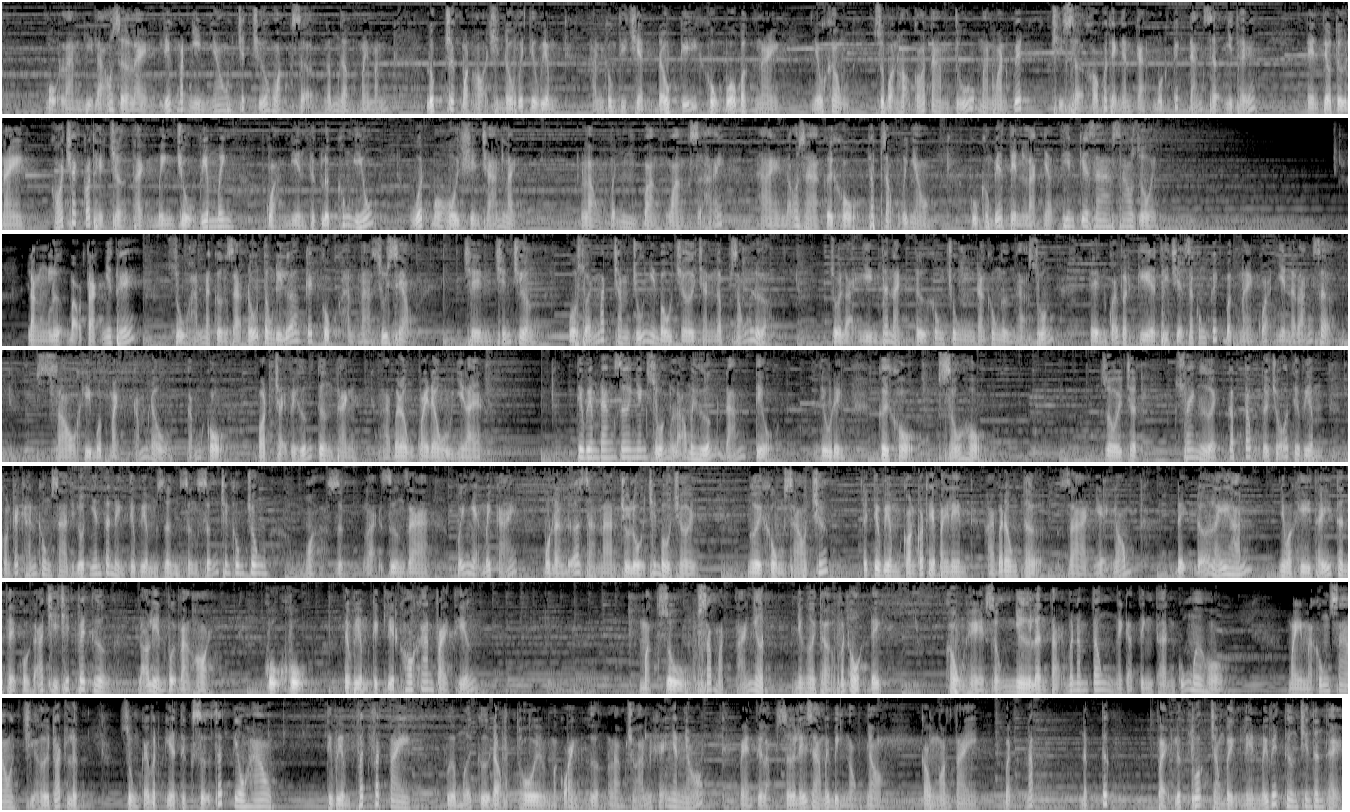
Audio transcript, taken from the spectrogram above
Mộ làn nhị lão giờ này liếc mắt nhìn nhau chất chứa hoảng sợ ngấm ngầm may mắn. Lúc trước bọn họ chiến đấu với tiêu viêm, hắn không thi triển đấu kỹ khủng bố bậc này. Nếu không, dù bọn họ có tam tú màn hoàn quyết, chỉ sợ khó có thể ngăn cản một kích đáng sợ như thế. Tên tiểu tử này khó trách có thể trở thành minh chủ viêm minh, quả nhiên thực lực không yếu, vuốt mồ hôi trên trán lạnh. Lòng vẫn bàng hoàng sợ hãi, hai lão già cười khổ thấp giọng với nhau, cũng không biết tên lạc nhận thiên kia ra sao rồi. lăng lượng bạo tạc như thế, dù hắn là cường giả đấu tông đi nữa, kết cục hẳn là xui xẻo. Trên chiến trường, vô số ánh mắt chăm chú nhìn bầu trời tràn ngập sóng lửa, rồi lại nhìn thân ảnh từ không trung đang không ngừng hạ xuống. Tên quái vật kia thi triển ra công kích bậc này quả nhiên là đáng sợ. Sau khi một mạch cắm đầu, cắm cổ, vọt chạy về hướng tường thành, Hải Bất Đông quay đầu nhìn lại. Tiêu viêm đang rơi nhanh xuống, lão mới hướng đám tiểu tiêu đình, cười khổ, xấu hổ. Rồi chợt xoay người, cấp tốc tới chỗ tiêu viêm, còn cách hắn không xa thì đột nhiên thân hình tiêu viêm dừng sừng sững trên không trung, hỏa rực lại dương ra, vẫy nhẹ mấy cái, một lần nữa gian nan trôi lội trên bầu trời. Người không sao chứ, thấy tiêu viêm còn có thể bay lên, Hải Ba Đông thở dài nhẹ nhõm, định đỡ lấy hắn, nhưng mà khi thấy thân thể của gã chi chít vết thương, lão liền vội vàng hỏi. Khụ khụ, tiêu viêm kịch liệt ho khan vài tiếng. Mặc dù sắc mặt tái nhợt, nhưng hơi thở vẫn ổn định. Không hề giống như lần tại Vân Nam Tông, ngay cả tinh thần cũng mơ hồ. May mà không sao, chỉ hơi thoát lực, dùng cái vật kia thực sự rất tiêu hao. Tiêu viêm phất phất tay, vừa mới cử động thôi mà có ảnh hưởng làm cho hắn khẽ nhăn nhó. Bèn từ lạp giới lấy ra mấy bình ngọc nhỏ, còng ngón tay, bật nắp, lập tức vẩy lức thuốc trong bình lên mấy vết thương trên thân thể.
